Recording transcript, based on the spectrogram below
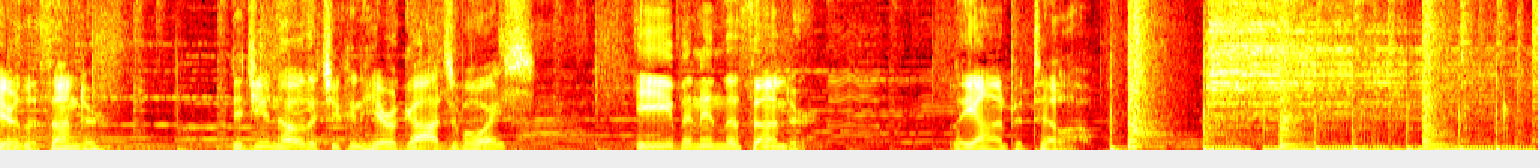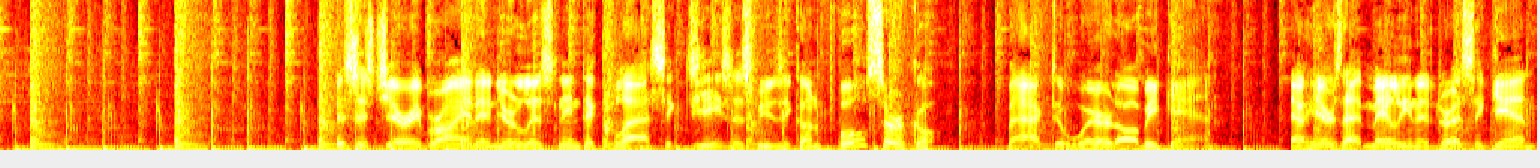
Hear the thunder? Did you know that you can hear God's voice? Even in the thunder. Leon Patillo. This is Jerry Bryant, and you're listening to classic Jesus music on Full Circle. Back to where it all began. Now, here's that mailing address again.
